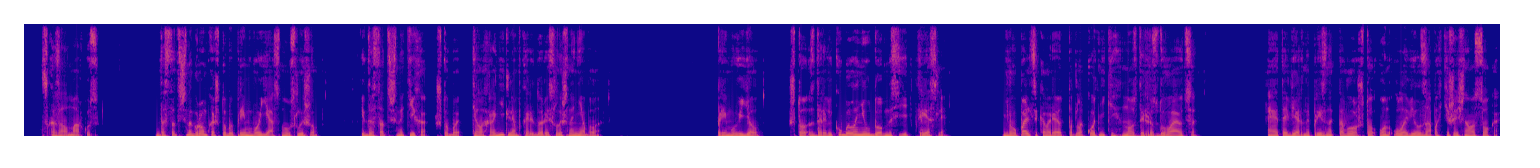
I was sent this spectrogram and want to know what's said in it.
— сказал Маркус. Достаточно громко, чтобы Прим его ясно услышал, и достаточно тихо, чтобы телохранителям в коридоре слышно не было. Прим увидел, что здоровяку было неудобно сидеть в кресле. Его пальцы ковыряют подлокотники, ноздри раздуваются, а это верный признак того, что он уловил запах кишечного сока.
